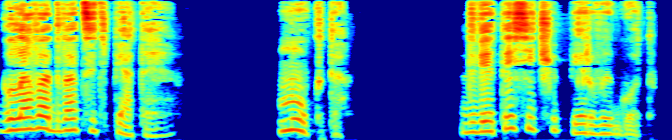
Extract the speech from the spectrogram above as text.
Глава 25. Мукта. 2001 год.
